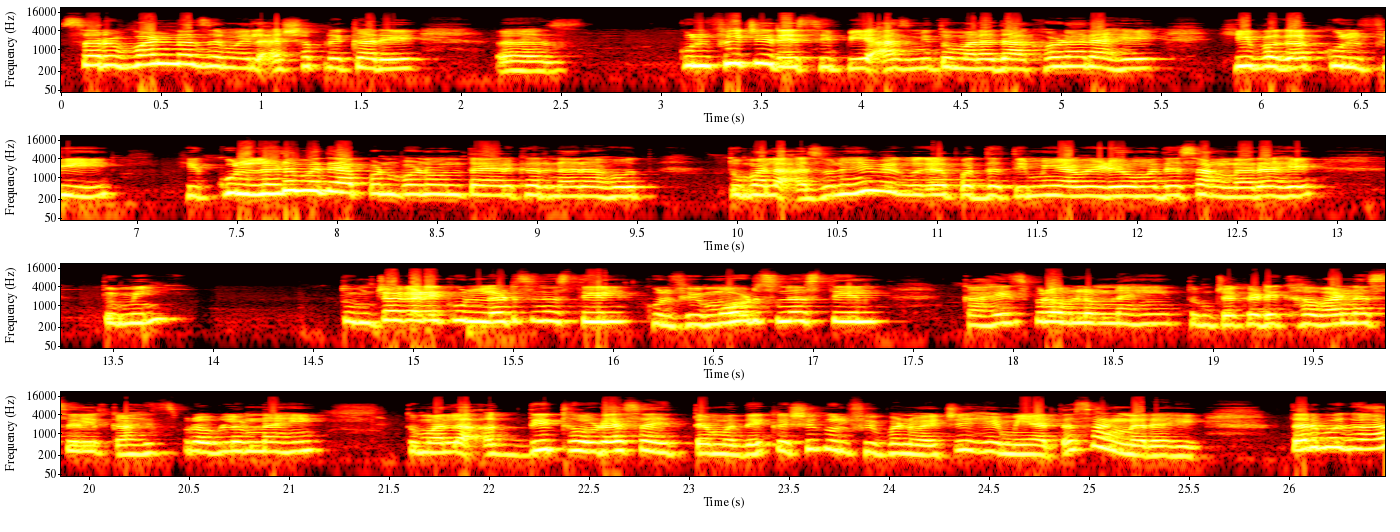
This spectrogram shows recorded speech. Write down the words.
सर्वांना जमेल अशा प्रकारे कुल्फीची रेसिपी आज मी तुम्हाला दाखवणार आहे. ही बघा कुल्फी ही कुल्हडमध्ये आपण बनवून तयार करणार आहोत. तुम्हाला अजूनही वेगवेगळ्या पद्धती मी या व्हिडिओमध्ये सांगणार आहे. तुम्ही तुमच्याकडे कुल्हड्स नसतील कुल्फी मोड्स नसतील काहीच प्रॉब्लेम नाही. तुमच्याकडे खवा नसेल काहीच प्रॉब्लेम नाही. तुम्हाला अगदी थोड्या साहित्यामध्ये कशी कुल्फी बनवायची हे मी आता सांगणार आहे. तर बघा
